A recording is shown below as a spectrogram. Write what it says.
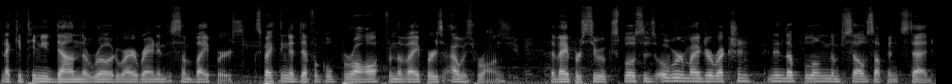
and I continued down the road where I ran into some Vipers. Expecting a difficult brawl from the Vipers, I was wrong. The Vipers threw explosives over in my direction and ended up blowing themselves up instead,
